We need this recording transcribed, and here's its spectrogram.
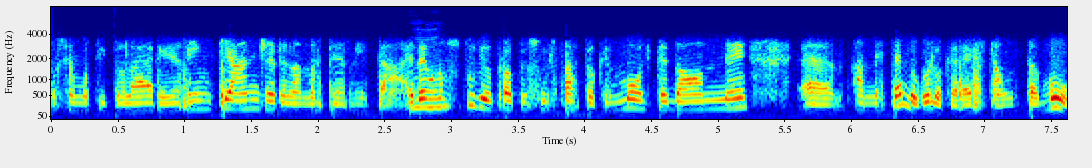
possiamo titolare Rimpiangere la maternità ed è mm. uno studio proprio sul fatto che molte donne, eh, ammettendo quello che resta un tabù,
